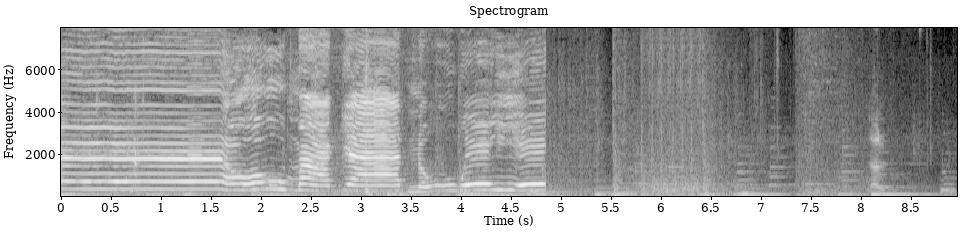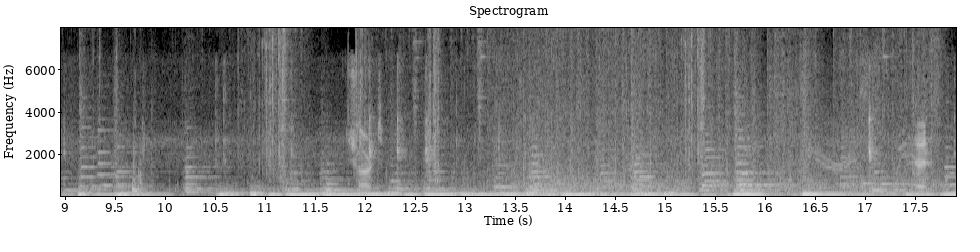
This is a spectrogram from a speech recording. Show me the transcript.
my god, no way. Lol. Short. Done.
